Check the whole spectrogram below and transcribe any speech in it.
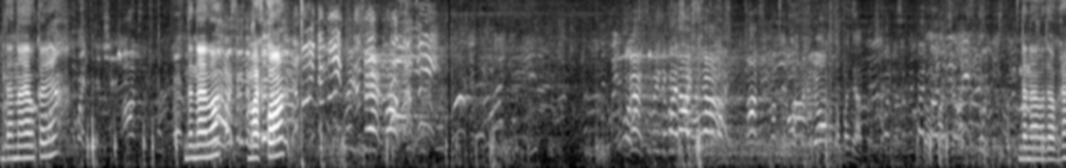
Данилкові. Данило. Марко. Данило, добре.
